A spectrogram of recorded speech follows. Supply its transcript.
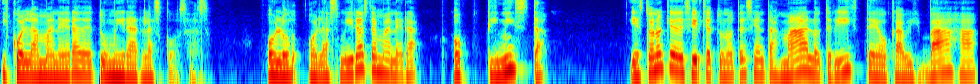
y con la manera de tú mirar las cosas. O, o las miras de manera optimista. Y esto no quiere decir que tú no te sientas mal o triste o cabizbaja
